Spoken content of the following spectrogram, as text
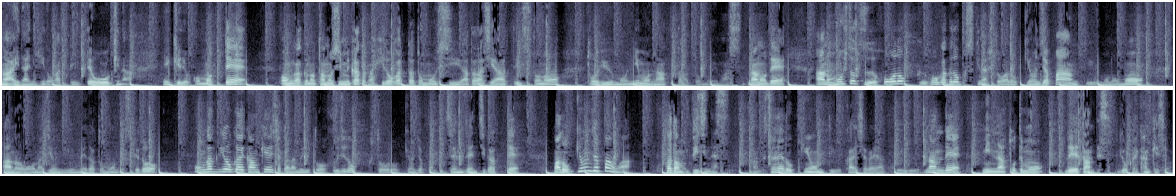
の間に広がっていって、大きな影響力を持って、音楽の楽しみ方が広がったと思うし、新しいアーティストの登竜門にもなったと思います。なので、あの、もう一つ、フォーロック、邦楽ロック好きな人はロッキオンジャパンっていうものも、あの、同じように有名だと思うんですけど、音楽業界関係者から見ると、フジロックとロッキオンジャパンって全然違って、まあ、ロッキオンジャパンは、ただのビジネスなんですよね。ロッキオンっていう会社がやっている。なんで、みんなとても冷淡です。業界関係者は。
